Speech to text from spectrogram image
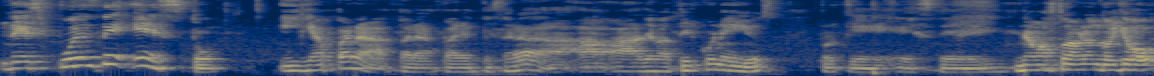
Después de esto, y ya para, para, empezar a, debatir con ellos, porque este, nada más estoy hablando yo,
